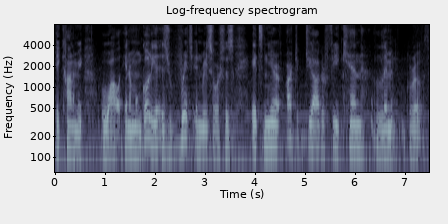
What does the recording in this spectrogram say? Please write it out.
economy. While Inner Mongolia is rich in resources, its near Arctic geography can limit growth.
